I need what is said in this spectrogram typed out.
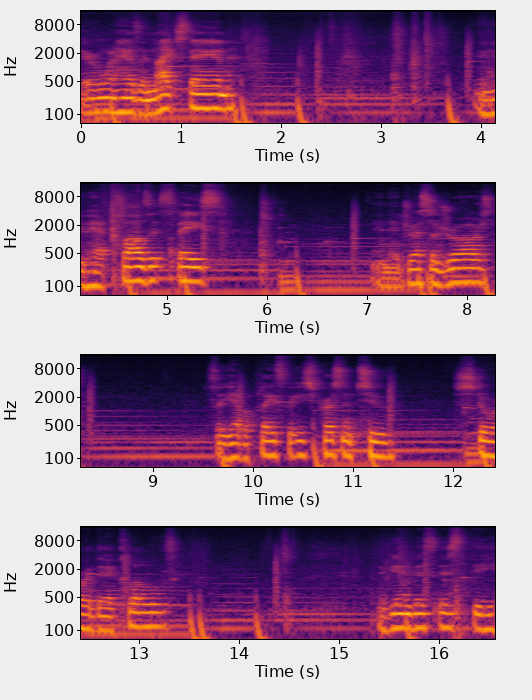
Everyone has a nightstand. And you have closet space and their dresser drawers. So you have a place for each person to store their clothes. Again, this is the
